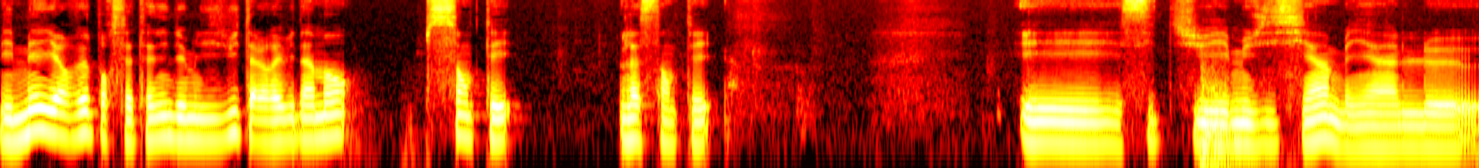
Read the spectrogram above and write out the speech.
Mes meilleurs voeux pour cette année 2018, alors évidemment, santé, la santé, et si tu es musicien, bien le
